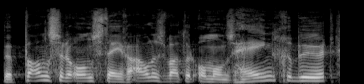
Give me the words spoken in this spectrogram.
We panseren ons tegen alles wat er om ons heen gebeurt,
